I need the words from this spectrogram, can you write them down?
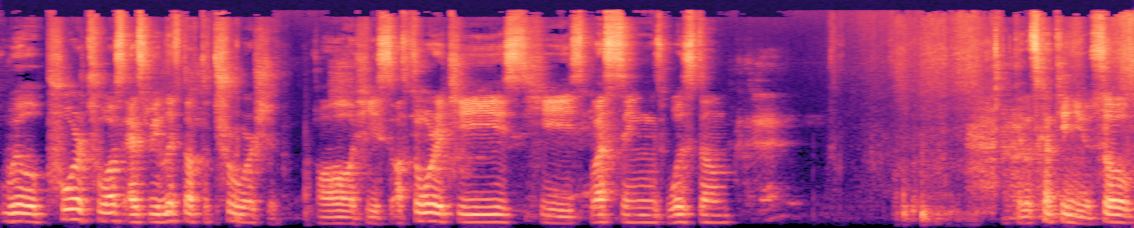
will pour to us as we lift up the true worship. Oh, His authorities, His blessings, wisdom. Okay, let's continue. So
